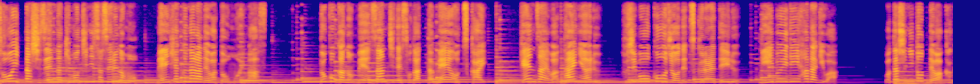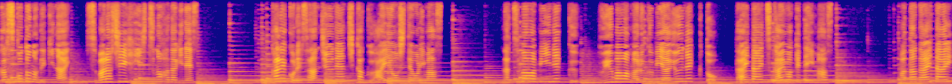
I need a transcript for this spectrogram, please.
そういった自然な気持ちにさせるのも綿100ならではと思いますどこかの綿産地で育った綿を使い現在はタイにある富士坊工場で作られている DVD 肌着は私にとっては欠かすことのできない素晴らしい品質の肌着です。かれこれ30年近く愛用しております。夏場は B ネック冬場は丸首や U ネックと大体使い分けています。また大体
